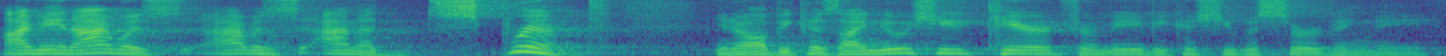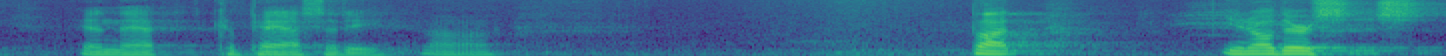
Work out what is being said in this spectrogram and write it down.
I mean, I was, I was on a sprint, you know, because I knew she cared for me because she was serving me in that capacity. Uh, But, you know, there's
